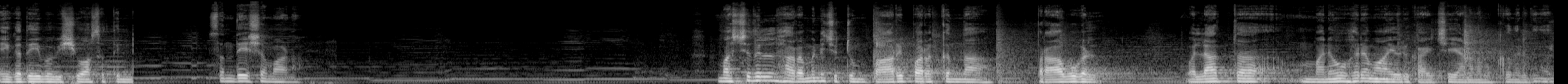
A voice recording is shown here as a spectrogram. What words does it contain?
ഏകദൈവ വിശ്വാസത്തിന്റെ സന്ദേശമാണ്. മസ്ജിദുൽ ഹറമിന് ചുറ്റും പാറിപ്പറക്കുന്ന പ്രാവുകൾ വല്ലാത്ത മനോഹരമായ ഒരു കാഴ്ചയാണ് നമുക്ക് നൽകുന്നത്.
